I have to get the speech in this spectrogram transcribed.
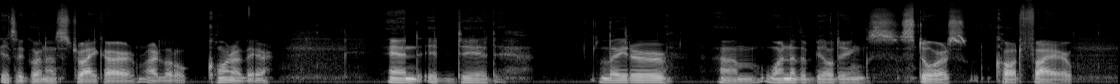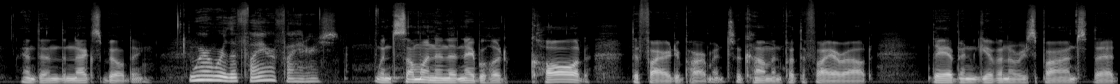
is it going to strike our, our little corner there? And it did. Later, um, one of the buildings, stores, caught fire. And then the next building, Where were the firefighters? when someone in the neighborhood called the fire department to come and put the fire out, they had been given a response that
